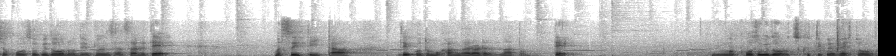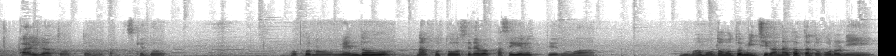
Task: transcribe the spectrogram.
と高速道路で分散されて、ま、空いていたっていうことも考えられるなと思って、まあ、高速道路を作ってくれた人ありがとうと思ったんですけど、まあ、この面倒なことをすれば稼げるっていうのはもともと道がなかったところに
